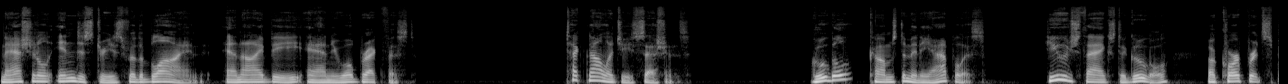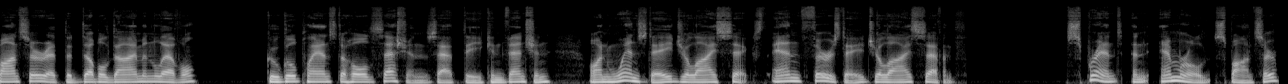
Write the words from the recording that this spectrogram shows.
National Industries for the Blind, NIB Annual Breakfast. Technology Sessions. Google comes to Minneapolis. Huge thanks to Google, a corporate sponsor at the double diamond level. Google plans to hold sessions at the convention on Wednesday, July 6th and Thursday, July 7th. Sprint, an Emerald sponsor,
